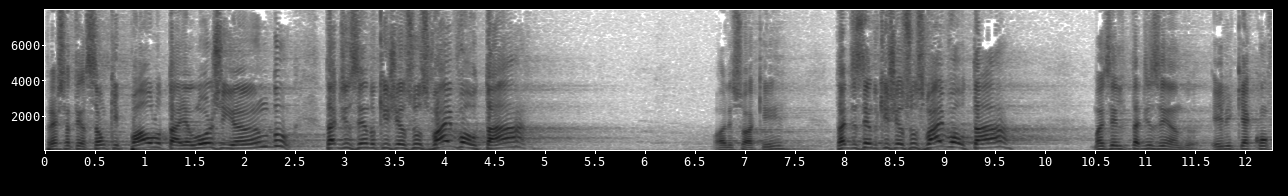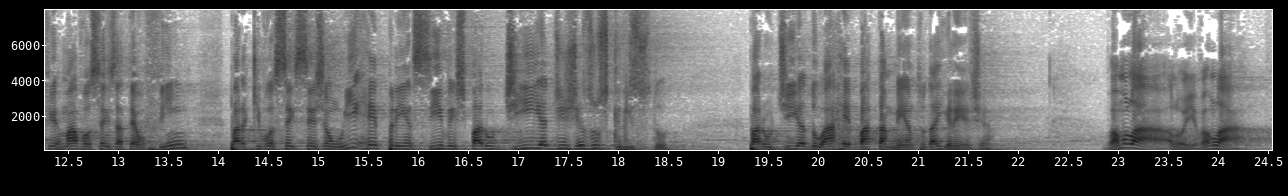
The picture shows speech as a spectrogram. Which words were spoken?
Preste atenção que Paulo está elogiando, está dizendo que Jesus vai voltar. Olha só aqui, está dizendo que Jesus vai voltar, mas ele está dizendo, ele quer confirmar vocês até o fim, para que vocês sejam irrepreensíveis para o dia de Jesus Cristo, para o dia do arrebatamento da igreja. Vamos lá, Aloí, vamos lá.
